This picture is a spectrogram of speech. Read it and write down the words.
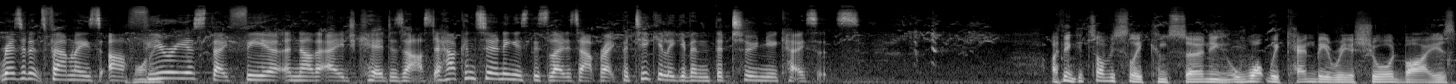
residents' families are furious. They fear another aged care disaster. How concerning is this latest outbreak, particularly given the two new cases? I think it's obviously concerning. What we can be reassured by is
